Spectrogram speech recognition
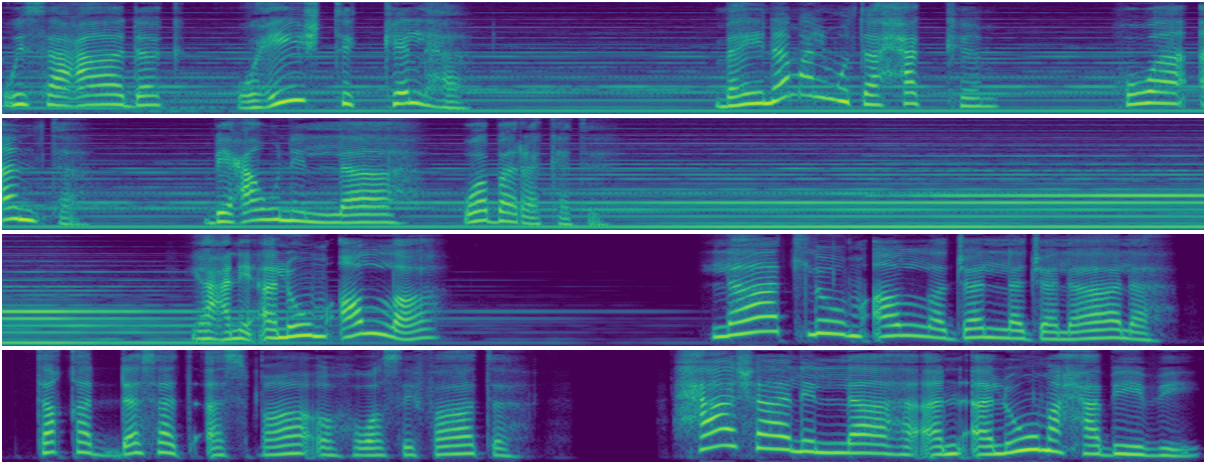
وسعادك وعيشتك كلها. بينما المتحكم هو أنت بعون الله وبركته. يعني ألوم الله؟ لا تلوم الله جل جلاله تقدست أسماؤه وصفاته. حاشا لله أن ألوم حبيبي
